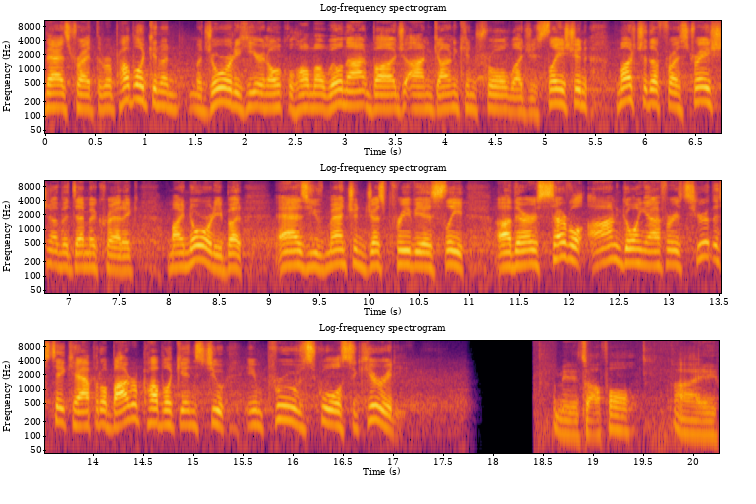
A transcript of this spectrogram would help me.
That's right. The Republican majority here in Oklahoma will not budge on gun control legislation, much to the frustration of the Democratic minority. But as you've mentioned just previously, uh, there are several ongoing efforts here at the state capitol by Republicans to improve school security. I mean, it's awful. I,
